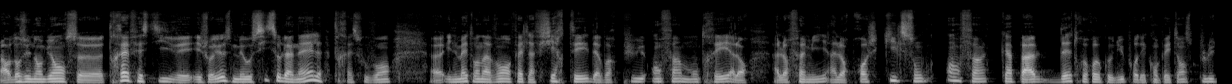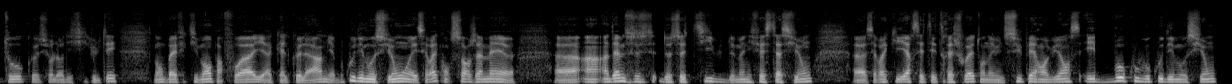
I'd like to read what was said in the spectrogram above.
Alors dans une ambiance très festive et, joyeuse, mais aussi solennelle. Très souvent, ils mettent en avant en fait la fierté d'avoir pu enfin montrer, à leur famille, à leurs proches, qu'ils sont enfin capables d'être reconnus pour des compétences plutôt que sur leurs difficultés. Donc bah, effectivement, parfois il y a quelques larmes, il y a beaucoup d'émotions, et c'est vrai qu'on sort jamais un- indemne de ce- ce type de manifestation. Euh, c'est vrai qu'hier c'était très chouette, on a eu une super ambiance et beaucoup beaucoup d'émotions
